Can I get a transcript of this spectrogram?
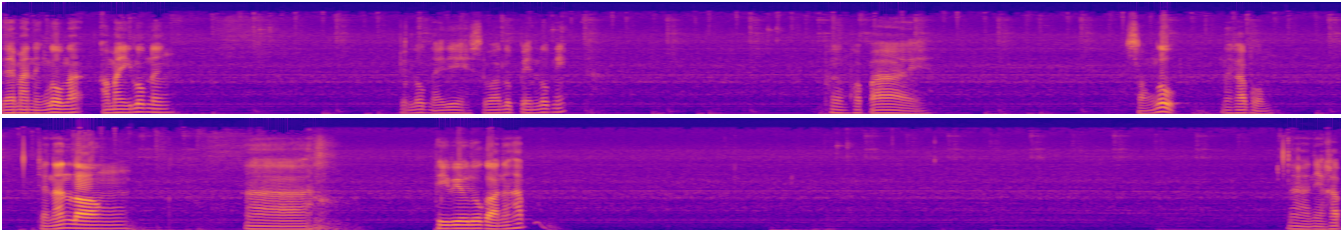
ได้มาหนึ่งรูปแล้วเอามาอีกรูปหนึ่งเป็นรูปไหนดีสว่ารูปเป็นรูปนี้ เพิ่มเข้าไปสองรูปนะครับผม จากนั้นลองพรีวิวดูก่อนนะครับ อ่าเนี่ยครับ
